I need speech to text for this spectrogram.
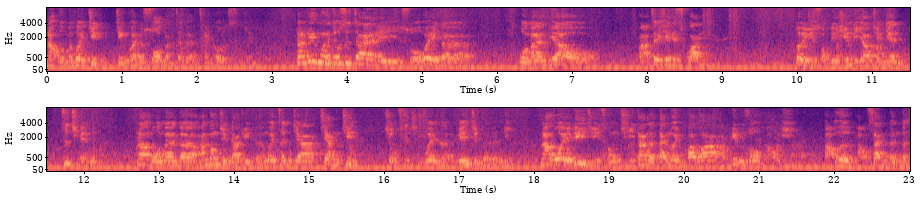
那我们会尽尽快的缩短这个采购的时间。那另外就是在所谓的我们要。把这些 X 光对于手提行李要检验之前，那我们的航空警察局可能会增加将近九十几位的远警的人力。那我也立即从其他的单位，包括啊，譬如说保一、保二、保三等等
